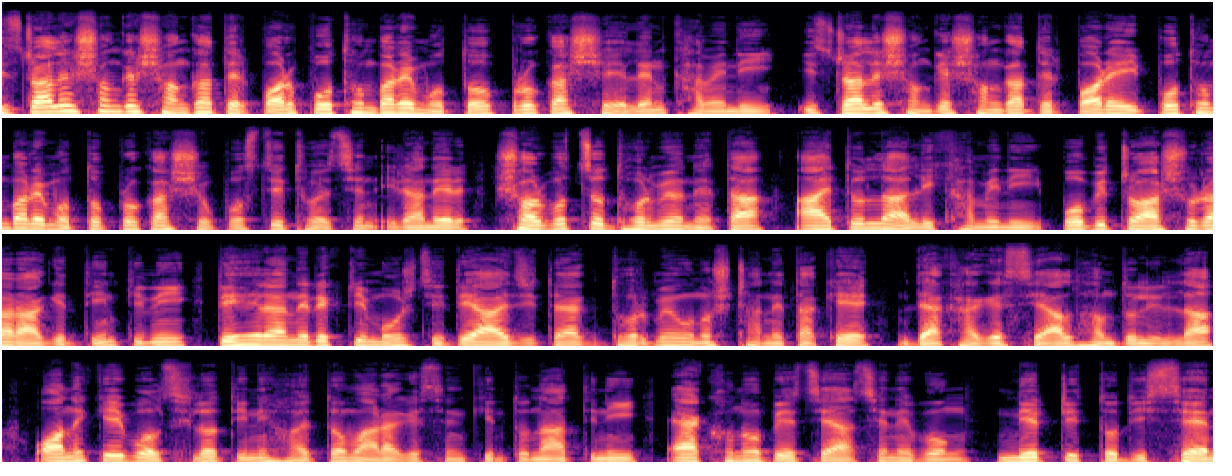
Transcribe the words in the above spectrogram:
ইসরায়েলের সঙ্গে সংঘাতের পর প্রথমবারের মতো প্রকাশ্যে এলেন খামেনি। ইসরায়েলের সঙ্গে সংঘাতের পর এই প্রথমবারের মতো প্রকাশ্যে উপস্থিত হয়েছেন ইরানের সর্বোচ্চ ধর্মীয় নেতা আয়তুল্লাহ আলী খামেনি। পবিত্র আশুরার আগের দিন তিনি তেহরানের একটি মসজিদে আয়োজিত এক ধর্মীয় অনুষ্ঠানে তাকে দেখা গেছে। আলহামদুলিল্লাহ, অনেকেই বলছিল তিনি হয়তো মারা গেছেন, কিন্তু না, তিনি এখনও বেঁচে আছেন এবং নেতৃত্ব দিচ্ছেন।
